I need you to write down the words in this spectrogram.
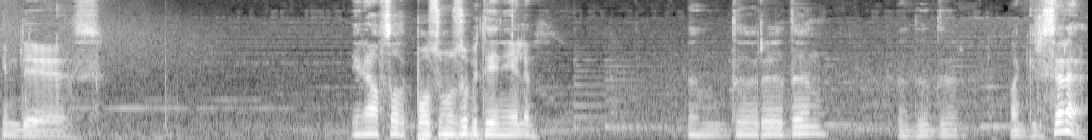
Şimdi yeni haftalık bozumuzu bir deneyelim. Dındırıdın. Dıdıdır. Lan girsene.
